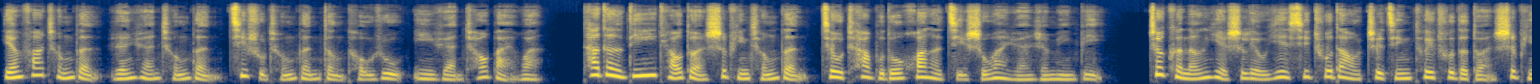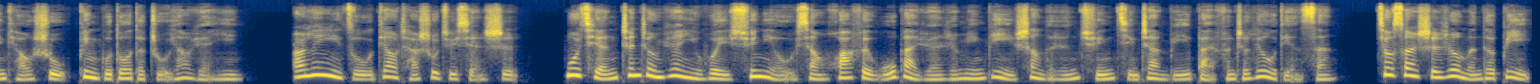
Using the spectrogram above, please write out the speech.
研发成本、人员成本、技术成本等投入已远超百万。他的第一条短视频成本就差不多花了几十万元人民币，这可能也是柳叶熙出道至今推出的短视频条数并不多的主要原因。而另一组调查数据显示，目前真正愿意为虚拟偶像花费五百元人民币以上的人群仅占比百分之六点三。就算是热门的 B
